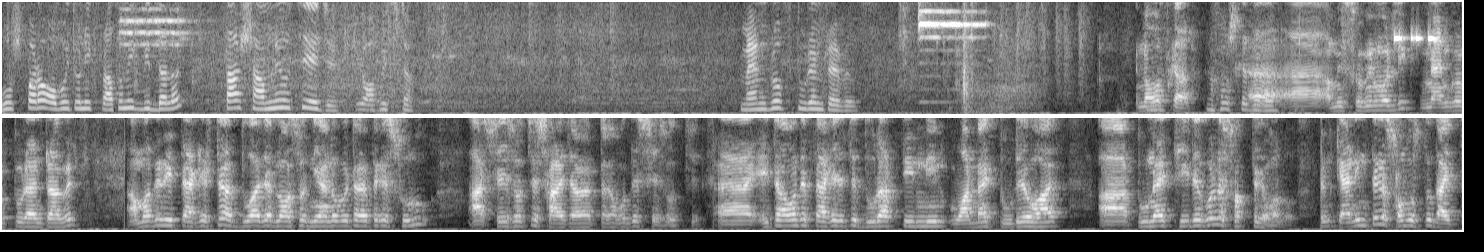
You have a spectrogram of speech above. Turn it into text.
ঘোষপাড়া অবৈতনিক প্রাথমিক বিদ্যালয়। তার সামনে হচ্ছে এই যে, এই অফিসটা ম্যানগ্রোভ ট্যুর অ্যান্ড ট্রাভেলস নমস্কার। নমস্কার দাদা। আমি Samir Mallick mangrove tour and travels আমাদের এই প্যাকেজটা দু হাজার নশো নিরানব্বই টাকা থেকে শুরু আর শেষ হচ্ছে সাড়ে চার হাজার টাকার মধ্যে শেষ হচ্ছে। এটা আমাদের প্যাকেজ হচ্ছে দু রাত তিন দিন ওয়ান নাইট টু ডেও হয়। আর টু নাইট থ্রি ডে করলে সব থেকে ভালো ক্যানিং থেকে সমস্ত দায়িত্ব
